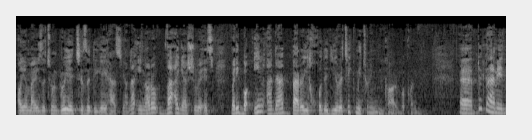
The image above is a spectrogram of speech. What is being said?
آیا مریضتون روی چیز دیگه هست یا نه؟ اینا رو و اگر شروع اس ولی با این عدد برای خود diuretic می‌تونیم کار بکنیم دکتر همین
